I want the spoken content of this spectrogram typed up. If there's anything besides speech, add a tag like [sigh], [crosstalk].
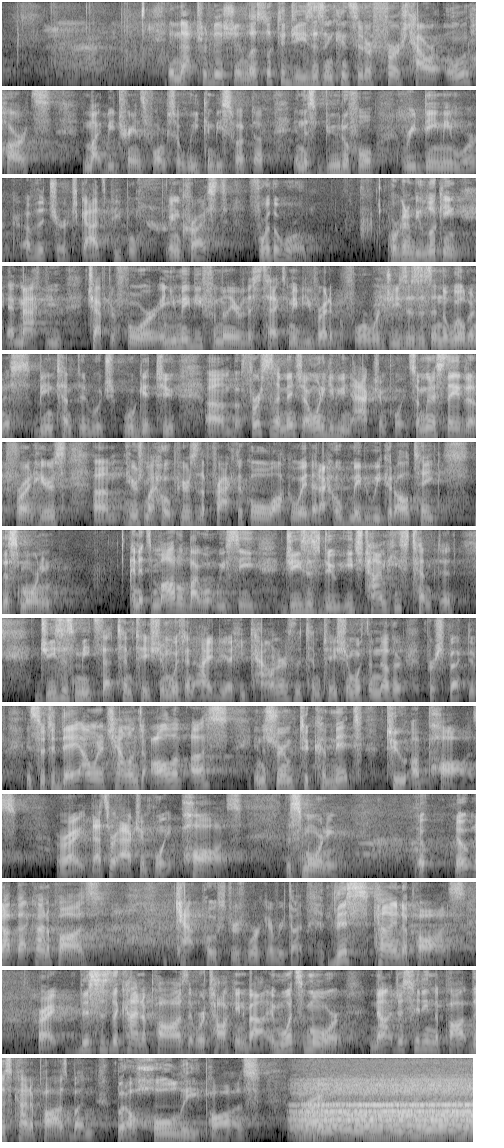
In that tradition, let's look to Jesus and consider first how our own hearts might be transformed so we can be swept up in this beautiful, redeeming work of the church, God's people in Christ for the world. We're going to be looking at Matthew chapter 4, and you may be familiar with this text. Maybe you've read it before, where Jesus is in the wilderness being tempted, which we'll get to. Um, but first, as I mentioned, I want to give you an action point. So I'm going to state it up front. Here's, um, here's my hope. Here's the practical walkaway that I hope maybe we could all take this morning. And it's modeled by what we see Jesus do. Each time he's tempted, Jesus meets that temptation with an idea. He counters the temptation with another perspective. And so today I want to challenge all of us in this room to commit to a pause. All right? That's our action point. Pause this morning. Nope, nope, not that kind of pause. Cat posters work every time. This kind of pause. All right, this is the kind of pause that we're talking about. And what's more, not just hitting the this kind of pause button, but a holy pause. All right?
